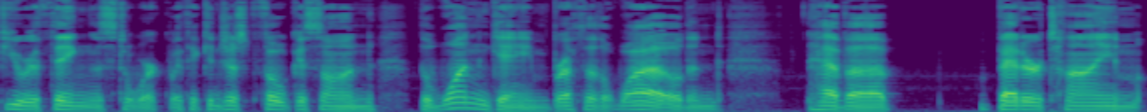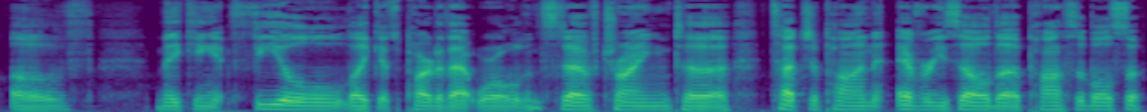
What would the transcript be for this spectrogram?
fewer things to work with. It can just focus on the one game, Breath of the Wild, and have a better time of making it feel like it's part of that world instead of trying to touch upon every Zelda possible. So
